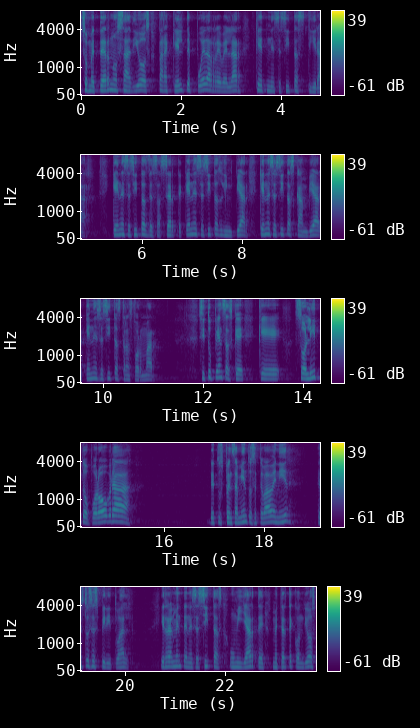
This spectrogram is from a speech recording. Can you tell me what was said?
someternos a Dios para que Él te pueda revelar qué necesitas tirar, qué necesitas deshacerte, qué necesitas limpiar, qué necesitas cambiar, qué necesitas transformar. Si tú piensas que, que solito, por obra de tus pensamientos, se te va a venir, esto es espiritual. Y realmente necesitas humillarte, meterte con Dios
